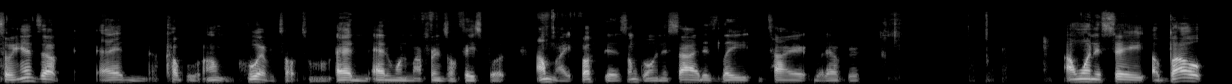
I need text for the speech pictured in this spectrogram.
So he ends up adding a couple, um, whoever talked to him, adding adding one of my friends on Facebook. I'm like, fuck this. I'm going inside. It's late, I'm tired, whatever. I want to say about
